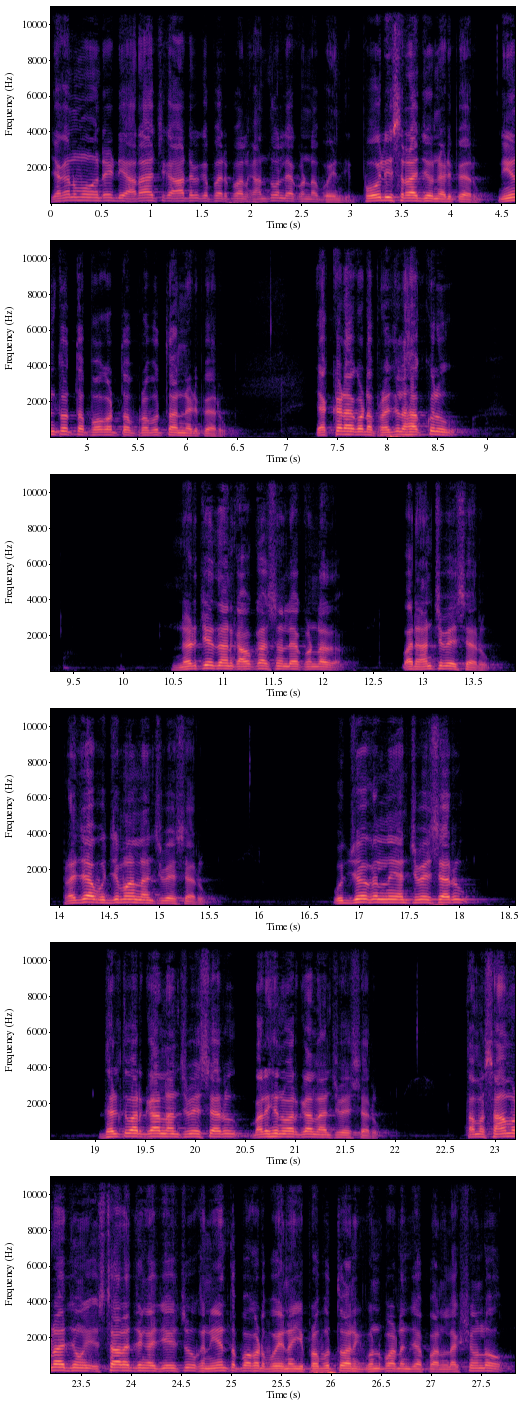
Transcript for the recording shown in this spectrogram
జగన్మోహన్ రెడ్డి అరాచక ఆటవిక పరిపాలనకు అంతం లేకుండా పోయింది. పోలీసు రాజ్యం నడిపారు. నియంత్రిత పోగొట్టుతో ప్రభుత్వాన్ని నడిపారు. ఎక్కడా కూడా ప్రజల హక్కులు నడిచేదానికి అవకాశం లేకుండా వారిని అంచివేశారు ప్రజా ఉద్యమాలను అంచివేశారు ఉద్యోగుల్ని అంచివేశారు దళిత వర్గాలను అంచివేశారు బలహీన వర్గాలను అంచివేశారు తమ సామ్రాజ్యం ఇష్టారాజ్యంగా చేయొచ్చు ఒక నియంత పోకడపోయిన ఈ ప్రభుత్వానికి గుణపాఠం చెప్పాలనే లక్ష్యంలో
